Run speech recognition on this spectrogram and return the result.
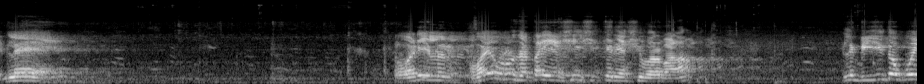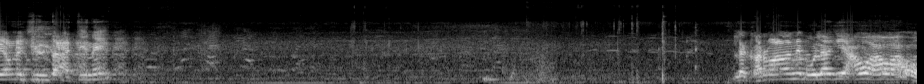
એટલે વડીલ વયોવૃદ્ધ હતા એસી સિત્તેર એસી વર્ષવાળા. એટલે બીજી તો કોઈ અમને ચિંતા હતી નહીં. એટલે ઘરવાળાને બોલ્યા કે, આવો આવો આવો.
